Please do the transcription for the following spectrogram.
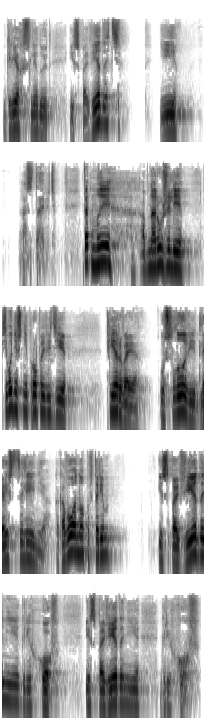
грех следует исповедать и оставить. Итак, мы обнаружили в сегодняшней проповеди первое условие для исцеления. Каково оно, повторим, исповедание грехов. Исповедание грехов.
